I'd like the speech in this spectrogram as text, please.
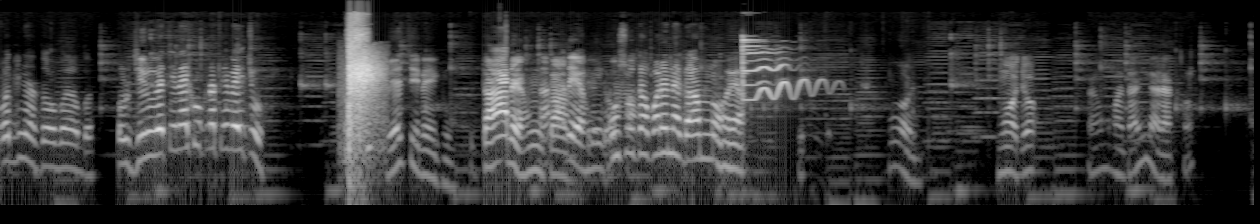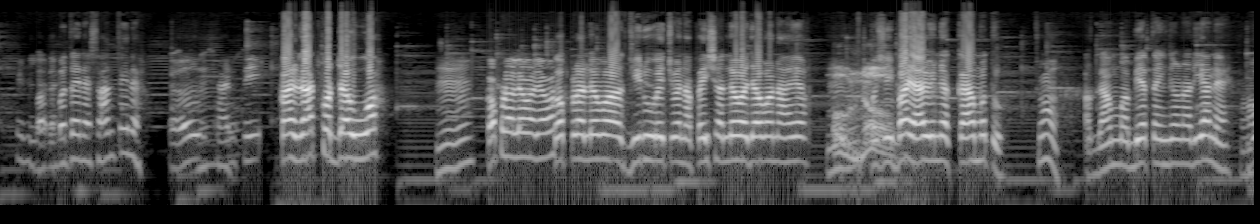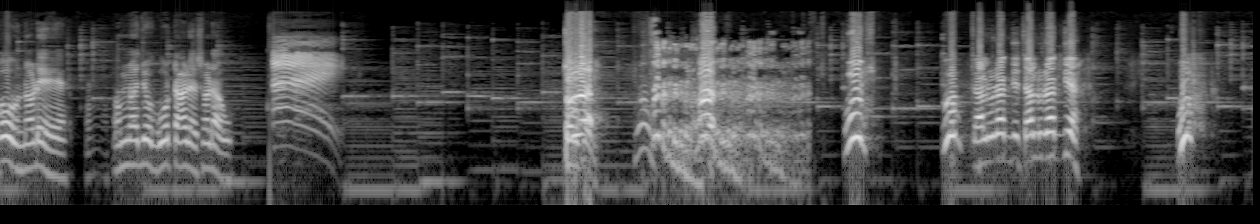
વધને તો બરાબર. ઓલું જીરું વેચી નાખ્યું કે નથી વેચ્યું? વેચી નાખ્યું. તારે હું તારે હું પૂછવું તો પડે ને ગામનો હયા મોજ. મોજો ગામમાં ચાલ્યા રાખો. બધાને શાંતિ ને? શાંતિ. કાલ રાજકોટ જવું હો? કપડા લેવા જવા? કપડા લેવા જીરું વેચવાના પૈસા લેવા જવાના હે. પછી ભાઈ આવીને કામ હતું. શું? આ ગામમાં બે ત્રણ જણા રહ્યા ને બહુ નડે હે. હમણાં જો ગોટાળે ચડાવું. ચાલુ રાખજે ચાલુ રાખજે. ઓય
